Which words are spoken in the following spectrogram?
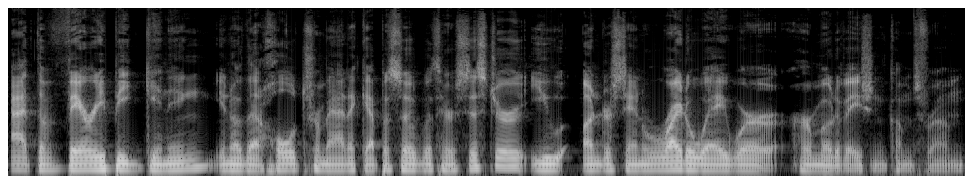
at the very beginning, you know, that whole traumatic episode with her sister, you understand right away where her motivation comes from.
